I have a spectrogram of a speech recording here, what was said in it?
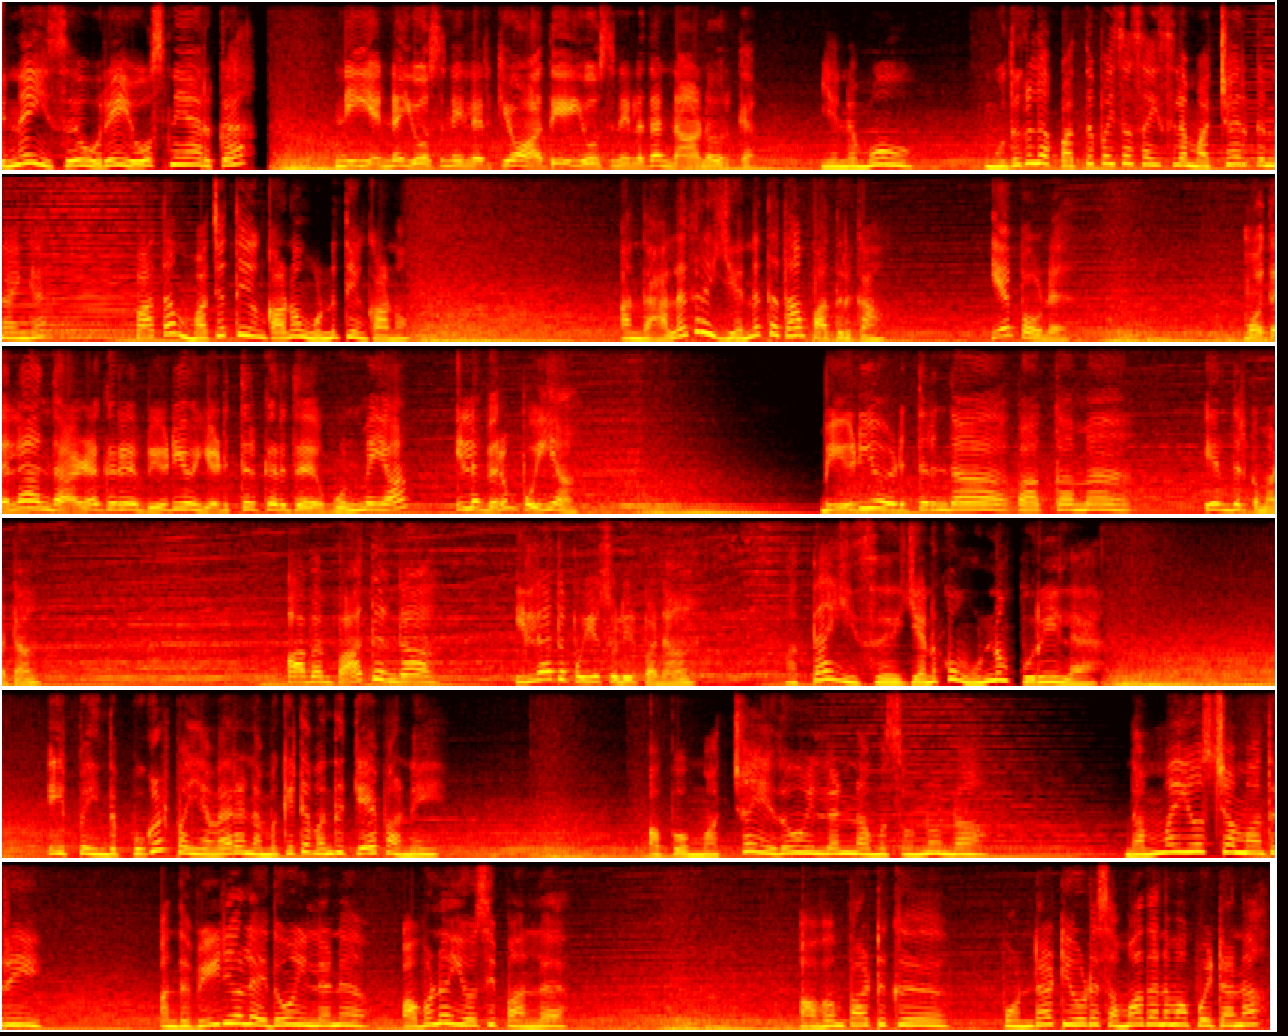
என்ன ஈசு ஒரே யோசனையா இருக்க? நீ என்ன யோசனையில இருக்கியோ அதே யோசனையில தான் நானும் இருக்கேன். என்னமோ முதுகுல பத்து பைசா சைஸ்ல மச்சம் இருக்குன்னாங்க. பார்த்தா மச்சத்தையும் காணோம் ஒண்ணுத்தையும் காணோம். அந்த அழகரை என்னத்தை தான் பார்த்திருக்கான்? ஏன் பவுனு? முதல்ல அந்த அழகரு வீடியோ எடுத்திருக்கிறது உண்மையா இல்ல வெறும் பொய்யா? வீடியோ எடுத்திருந்தா பார்க்காம இருந்திருக்க மாட்டான். அவன் பார்த்திருந்தா இல்லாத பொய்ய சொல்லிருப்பானா? அதான் ஈசு எனக்கும் ஒன்னும் புரியல. இப்ப இந்த புகழ் பையன் வேற நம்ம கிட்ட வந்து கேப்பானே. அப்போ மச்சம் எதுவும் இல்லைன்னு நாம சொன்னோம்னா நம்ம யோசிச்ச மாதிரி அந்த வீடியோல எதுவும் இல்லைன்னு அவனும் யோசிப்பான்ல. அவன் பாட்டுக்கு பொண்டாட்டியோட சமாதானமா போயிட்டானா?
